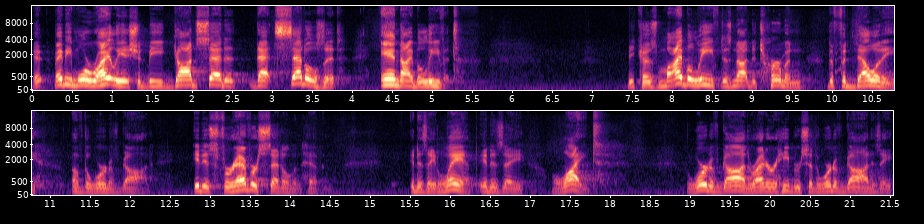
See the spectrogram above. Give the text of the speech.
It, maybe more rightly, it should be God said it, that settles it, and I believe it. Because my belief does not determine the fidelity of the Word of God. It is forever settled in heaven. It is a lamp, it is a light. The Word of God, the writer of Hebrews said, the Word of God is a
